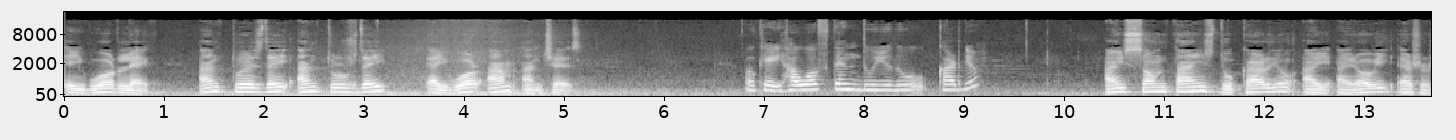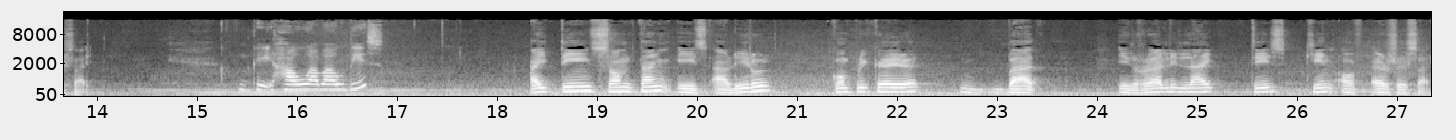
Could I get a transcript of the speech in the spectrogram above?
I work leg, and Tuesday and Thursday I work arm and chest. Okay, how often do you do cardio? I sometimes do cardio and aerobic exercise. Okay, how about this? I think sometimes it's a little complicated, but I really like this kind of exercise.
